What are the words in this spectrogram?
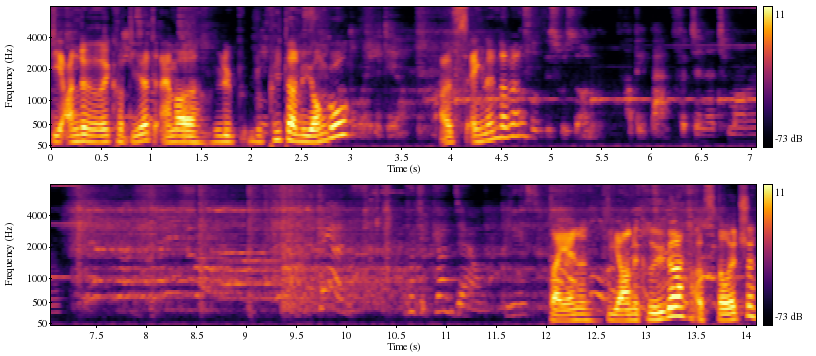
die andere rekrutiert. Einmal Lu- Lupita Nyong'o als Engländerin. Diane, Diane Krüger als Deutsche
